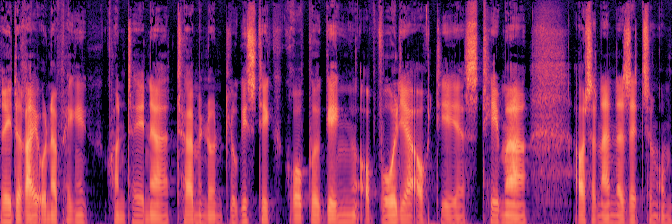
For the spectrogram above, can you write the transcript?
reedereiunabhängige Container, Terminal und Logistikgruppe ging, obwohl ja auch das Thema Auseinandersetzung um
